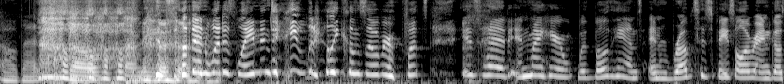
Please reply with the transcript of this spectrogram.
Oh, that's so funny. so then what does Landon do? He literally comes over and puts his head in my hair with both hands and rubs his face all over and goes,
